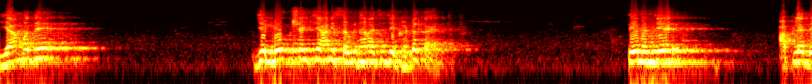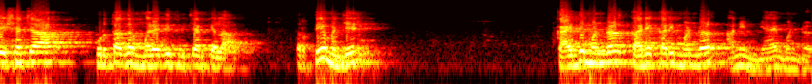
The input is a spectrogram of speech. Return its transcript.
यामध्ये जे लोकशाहीचे आणि संविधानाचे जे घटक आहेत ते म्हणजे आपल्या देशाच्या पुरता जर मर्यादित विचार केला तर ते म्हणजे कायदे मंडळ कार्यकारी मंडळ आणि न्याय मंडळ.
